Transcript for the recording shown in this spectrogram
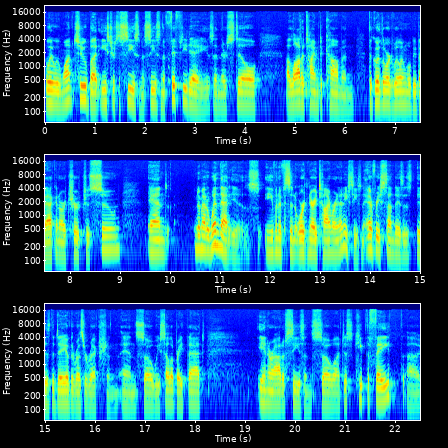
the way we want to. But Easter's a season, a season of 50 days, and there's still a lot of time to come. And the good Lord willing, we'll be back in our churches soon. And no matter when that is, even if it's an ordinary time or in any season, every Sunday is, is the day of the resurrection. And so we celebrate that in or out of season. So uh, just keep the faith, uh,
